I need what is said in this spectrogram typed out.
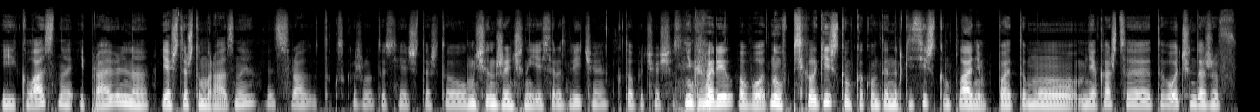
и классно и правильно. Я считаю, что мы разные, это сразу так скажу, то есть я считаю, что у мужчин и женщин есть различия, кто бы что сейчас не говорил, вот, ну, в психологическом, в каком-то энергетическом плане, поэтому мне кажется, это очень даже в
